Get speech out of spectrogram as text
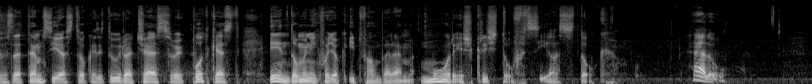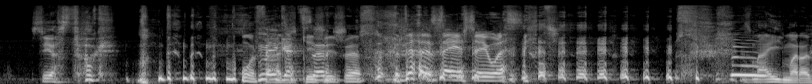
Üdvözletem, sziasztok! Ez itt újra a Cselszövők Podcast. Én Dominik vagyok, itt van velem Mór és Kristóf. Sziasztok! Hello! Sziasztok! Még egyszer. késéssel. De ez teljesen jó lesz így. Ez már így marad.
